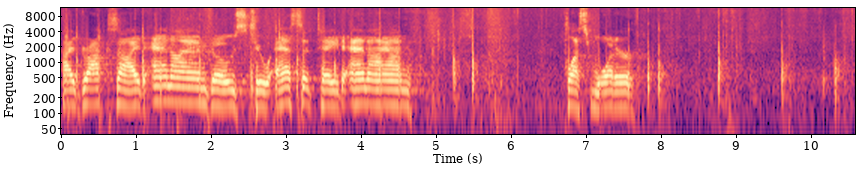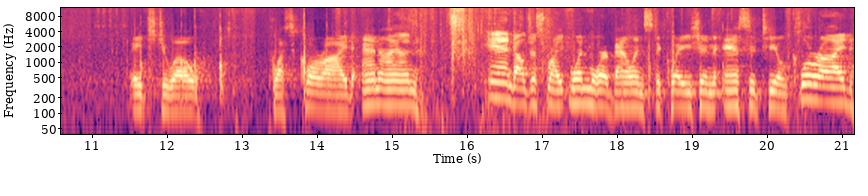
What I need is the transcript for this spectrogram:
hydroxide anion goes to acetate anion plus water H2O plus chloride anion. And I'll just write one more balanced equation, acetyl chloride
